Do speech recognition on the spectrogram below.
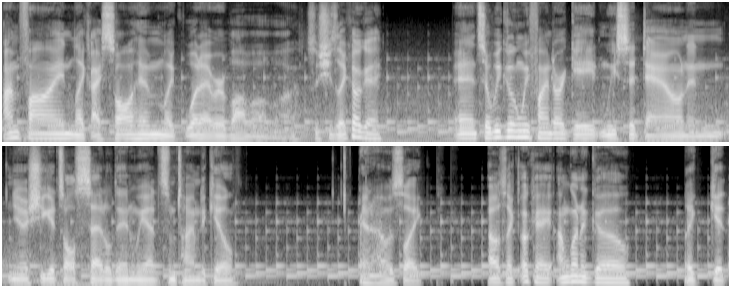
I'm fine. Like, I saw him, like, whatever, blah, blah, blah. So she's like, okay. And so we go and we find our gate and we sit down and, you know, she gets all settled in. We had some time to kill. And I was like, I was like, okay, I'm going to go, like, get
